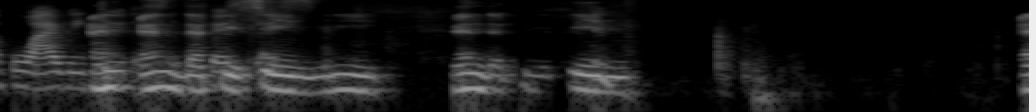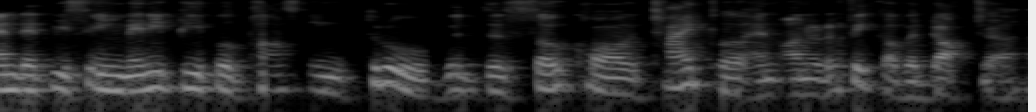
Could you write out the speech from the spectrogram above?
of why we do and, this and that place. seeing many and that we're seeing and that we're seeing many people passing through with the so-called title and honorific of a doctor,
